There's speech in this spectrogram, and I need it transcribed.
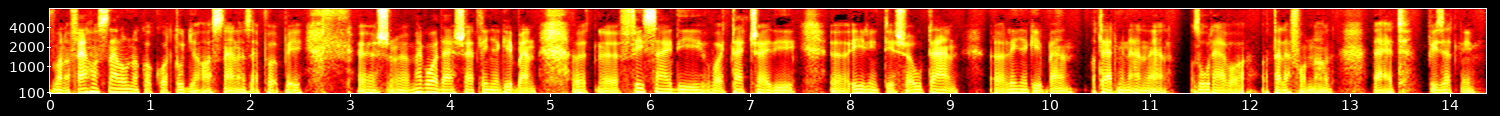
van a felhasználónak, akkor tudja használni az Apple Pay megoldását. Lényegében Face ID vagy Touch ID érintése után lényegében a terminálnál, az órával, a telefonnal lehet fizetni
